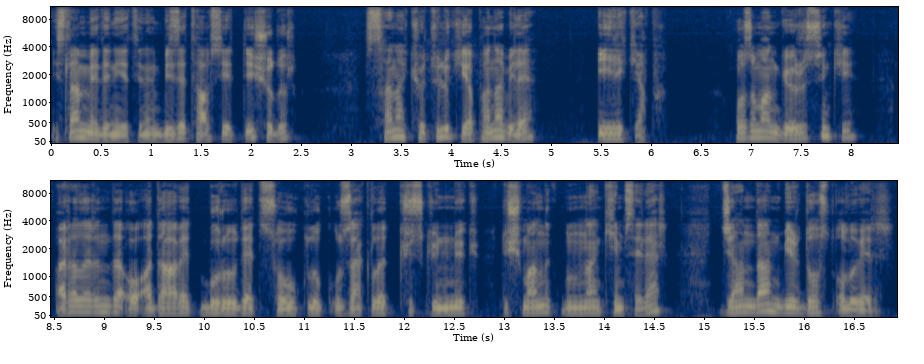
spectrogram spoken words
İslam medeniyetinin bize tavsiye ettiği şudur. Sana kötülük yapana bile iyilik yap. O zaman görürsün ki aralarında o adavet, burudet, soğukluk, uzaklık, küskünlük, düşmanlık bulunan kimseler candan bir dost verir.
